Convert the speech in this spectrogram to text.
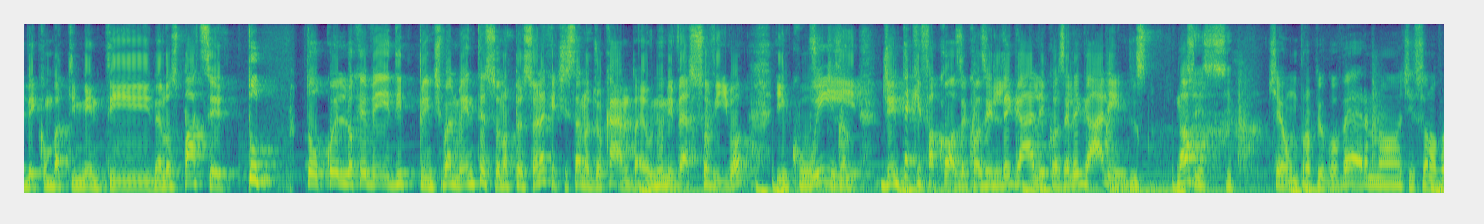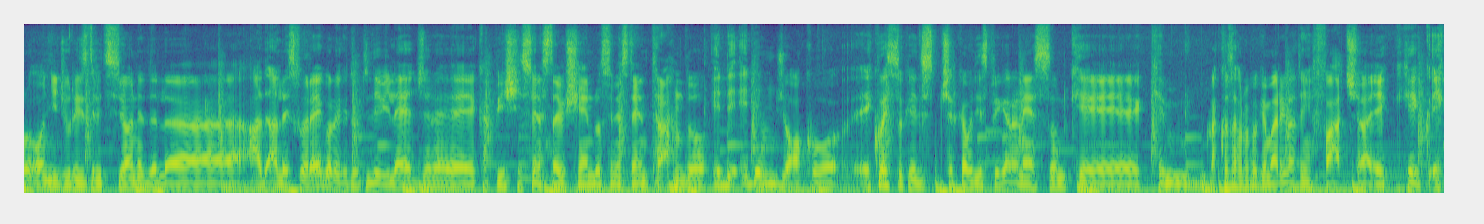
dei combattimenti nello spazio e tutto quello che vedi principalmente sono persone che ci stanno giocando. È un universo vivo in cui Sì, gente che fa cose cose illegali cose legali no? Sì, sì. C'è un proprio governo, ci sono pro- ogni giurisdizione del- ha, ha le sue regole che tu ti devi leggere, e capisci se ne stai uscendo, se ne stai entrando. Ed, è- ed è un gioco, è questo che cercavo di spiegare a Nesson, che, che la cosa proprio che mi è arrivata in faccia e che, e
